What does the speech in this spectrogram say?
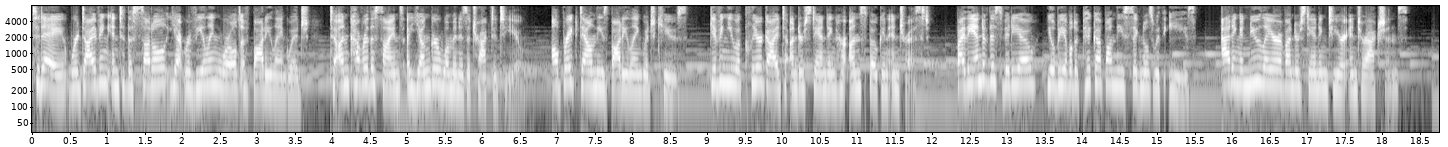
Today, we're diving into the subtle yet revealing world of body language to uncover the signs a younger woman is attracted to you. I'll break down these body language cues, giving you a clear guide to understanding her unspoken interest. By the end of this video, you'll be able to pick up on these signals with ease, adding a new layer of understanding to your interactions.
